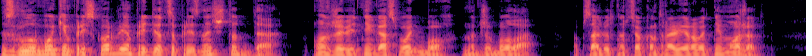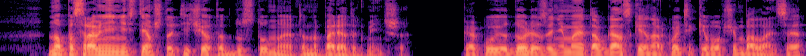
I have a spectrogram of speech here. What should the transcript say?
С глубоким прискорбием придется признать, что да. Он же ведь не Господь Бог, Наджибула. Абсолютно все контролировать не может. Но по сравнению с тем, что течет от Дустума, это на порядок меньше. Какую долю занимают афганские наркотики в общем балансе?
